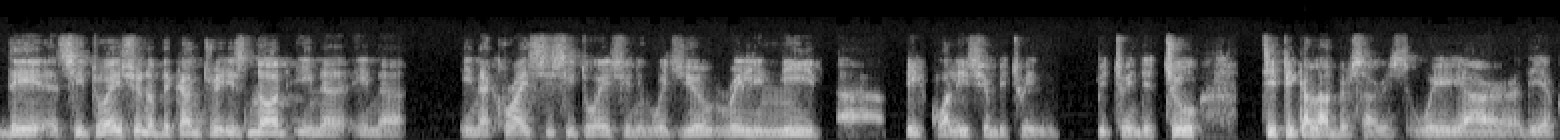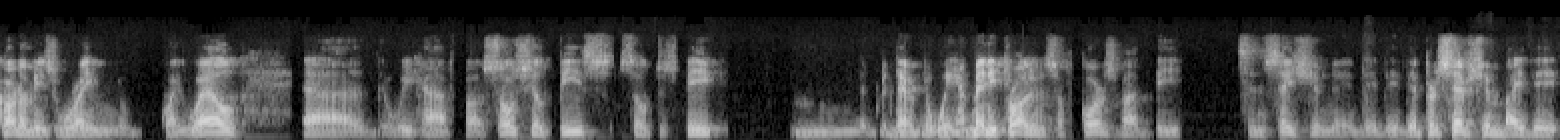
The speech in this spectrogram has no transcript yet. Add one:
the situation of the country is not in a in a in a crisis situation in which you really need a big coalition between between the two typical adversaries. We are the economy is growing quite well. Uh, we have social peace, so to speak. Mm, there, we have many problems, of course, but the sensation, the, the, the perception by the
